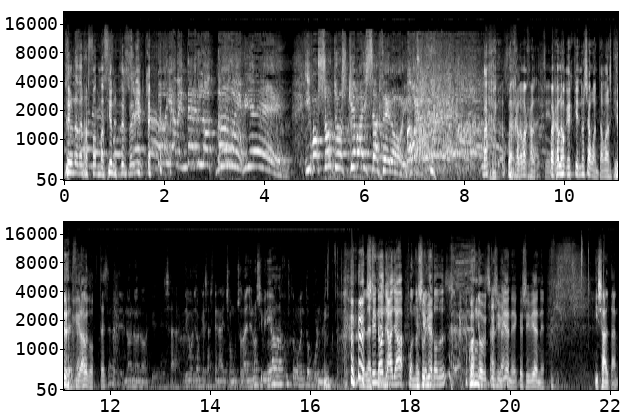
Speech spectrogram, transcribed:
de una de las formaciones de Felipe. Voy a venderlo todo. Muy bien. ¿Y vosotros qué vais a hacer hoy? Baja- Bájalo, bájalo. Bájalo, que es que no se aguanta más, quiere decir algo. No, no, no. Que esa- digo yo que esa escena ha hecho mucho daño. No, si viniera ahora justo el momento culmen. Sí, no, ya, ya. Cuando que si suben viene. todos. Cuando, que si viene, que si viene. Y saltan.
